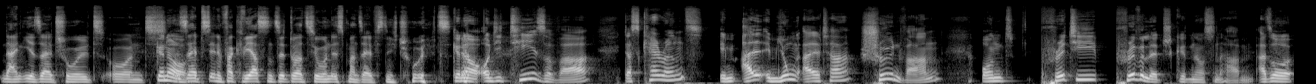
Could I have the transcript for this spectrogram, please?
Nein, ihr seid schuld und genau. selbst in den verquersten Situationen ist man selbst nicht schuld. Genau, und die These war, dass Karens im, All, im jungen Alter schön waren und pretty privilege genossen haben. Also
